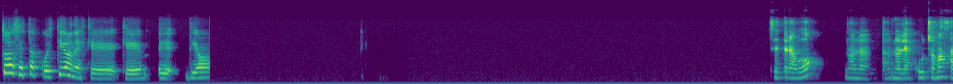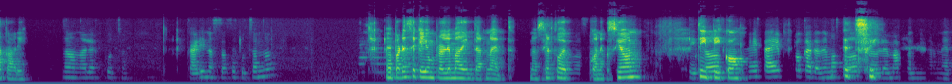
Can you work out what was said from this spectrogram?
Todas estas cuestiones que, eh, digamos, ¿Se trabó? No, no, no la escucho más a Cari. No, no la escucho. Cari, ¿nos estás escuchando? Me parece que hay un problema de internet, ¿no es cierto? De conexión. típico. en esta época tenemos todos problemas con internet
